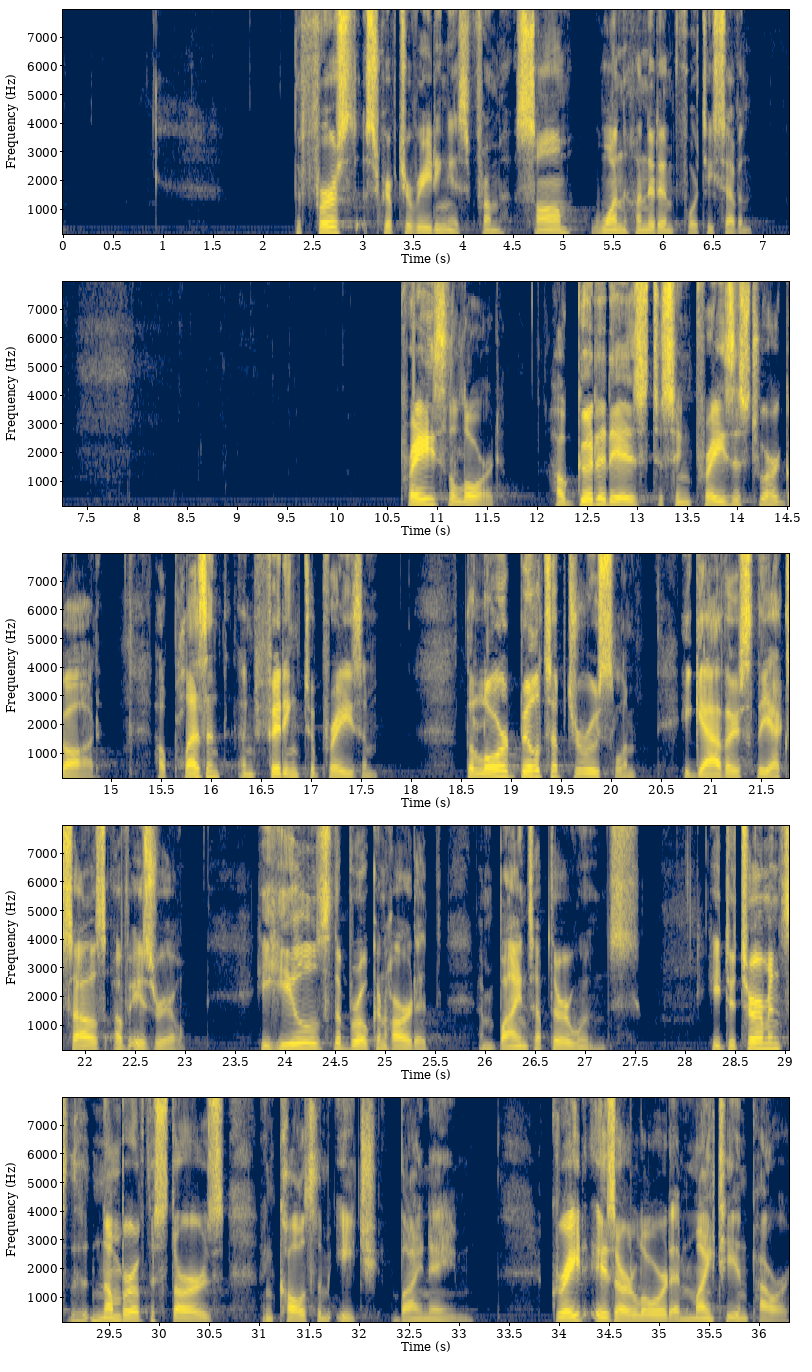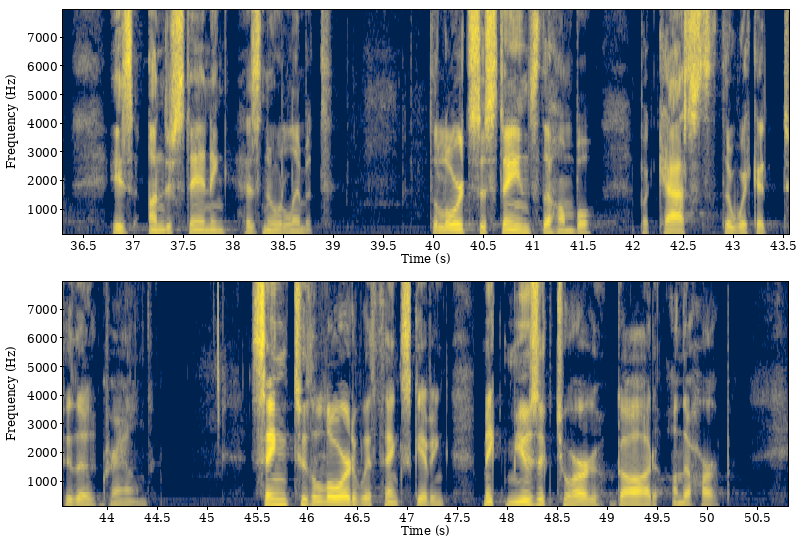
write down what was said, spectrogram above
The first scripture reading is from Psalm 147. Praise the Lord. How good it is to sing praises to our God. How pleasant and fitting to praise Him. The Lord builds up Jerusalem. He gathers the exiles of Israel. He heals the brokenhearted and binds up their wounds. He determines the number of the stars and calls them each by name. Great is our Lord and mighty in power. His understanding has no limit. The Lord sustains the humble but casts the wicked to the ground. Sing to the Lord with thanksgiving. Make music to our God on the harp.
